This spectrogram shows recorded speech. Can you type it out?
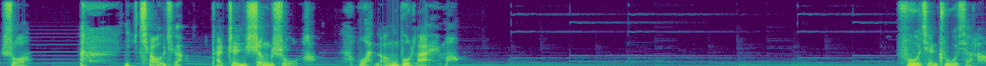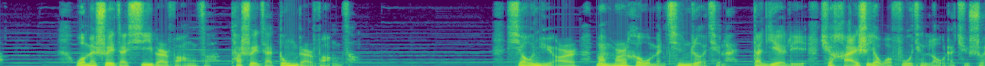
说：“ 你瞧瞧。”他真生疏了，我能不来吗？父亲住下了，我们睡在西边房子，他睡在东边房子。小女儿慢慢和我们亲热起来，但夜里却还是要我父亲搂着去睡。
